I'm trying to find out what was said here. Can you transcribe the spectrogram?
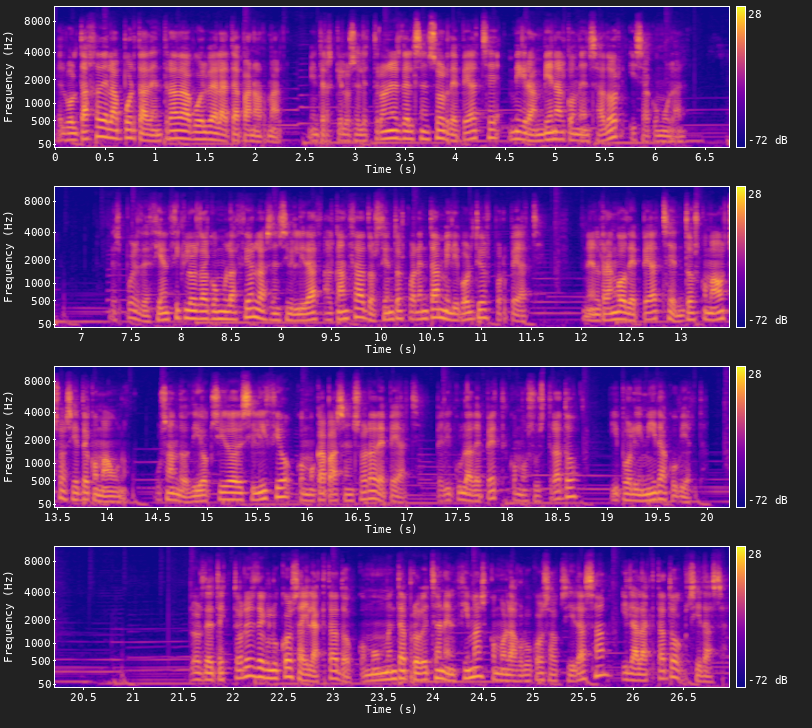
el voltaje de la puerta de entrada vuelve a la etapa normal, mientras que los electrones del sensor de pH migran bien al condensador y se acumulan. Después de 100 ciclos de acumulación, la sensibilidad alcanza 240 mV por pH, en el rango de pH 2,8 a 7,1, usando dióxido de silicio como capa sensora de pH, película de PET como sustrato y polimida cubierta. Los detectores de glucosa y lactato comúnmente aprovechan enzimas como la glucosa oxidasa y la lactato oxidasa.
